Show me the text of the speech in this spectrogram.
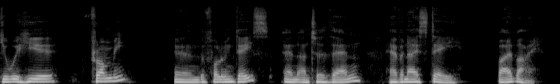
you will hear from me in the following days. And until then, have a nice day. Bye bye.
